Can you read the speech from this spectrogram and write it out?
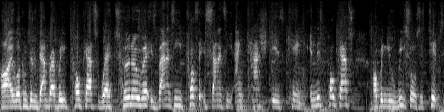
Hi, welcome to the Dan Bradbury podcast where turnover is vanity, profit is sanity, and cash is king. In this podcast, I'll bring you resources, tips,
